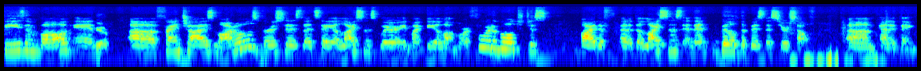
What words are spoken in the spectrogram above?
fees involved in Yeah. uh, franchise models versus let's say a license where it might be a lot more affordable to just buy the uh, the license and then build the business yourself, um, kind of thing.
